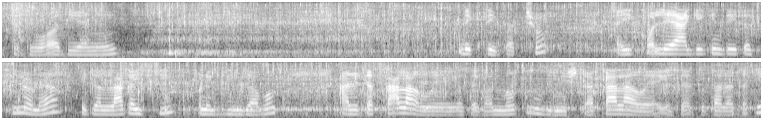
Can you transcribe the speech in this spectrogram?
একটু ধোয়া দিয়ে নিই দেখতেই পাচ্ছ। এই কলে আগে কিন্তু এটা ছিল না, এটা লাগাইছি অনেক দিন যাবত। আর এটা কালা হয়ে গেছে, কারণ নতুন জিনিসটা কালা হয়ে গেছে এত তাড়াতাড়ি।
